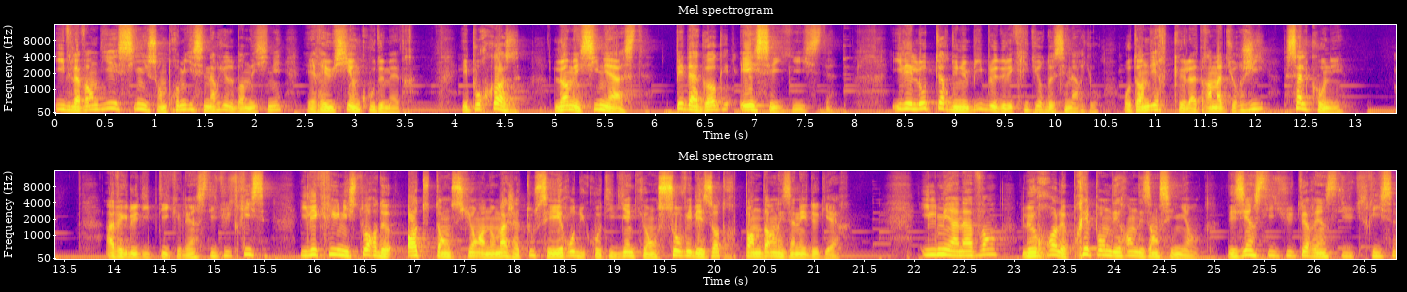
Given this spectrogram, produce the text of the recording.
Yves Lavandier signe son premier scénario de bande dessinée et réussit un coup de maître. Et pour cause, l'homme est cinéaste, pédagogue et essayiste. Il est l'auteur d'une bible de l'écriture de scénario. Autant dire que la dramaturgie, ça le connaît. Avec le diptyque L'institutrice, il écrit une histoire de haute tension en hommage à tous ces héros du quotidien qui ont sauvé les autres pendant les années de guerre. Il met en avant le rôle prépondérant des enseignants, des instituteurs et institutrices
